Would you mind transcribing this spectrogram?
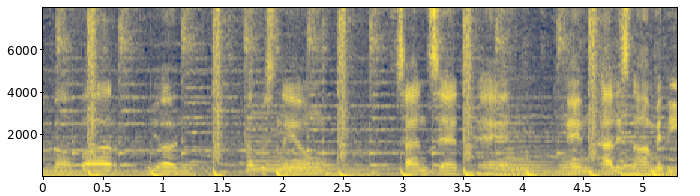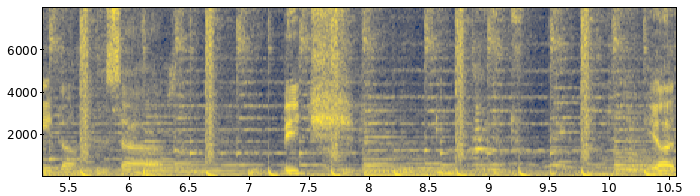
Manila. Yo, what is up mga par? Yun, tapos na yung sunset and ngayon alis na kami dito sa beach. Yun.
